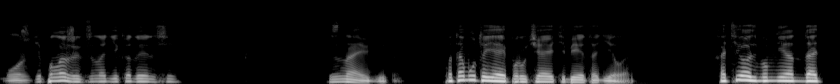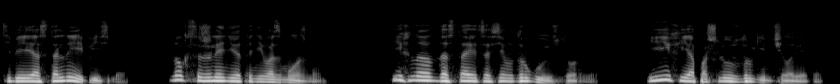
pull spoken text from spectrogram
Можете положиться на Дика Дэнси. Знаю, Дик. Потому-то я и поручаю тебе это дело. Хотелось бы мне отдать тебе и остальные письма, но, к сожалению, это невозможно. Их надо доставить совсем в другую сторону, и их я пошлю с другим человеком.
